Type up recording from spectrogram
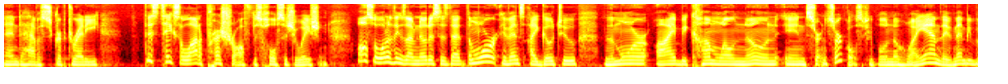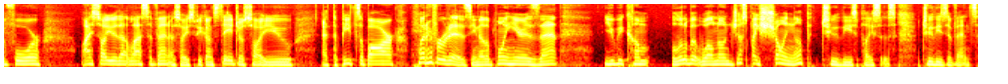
and to have a script ready. This takes a lot of pressure off this whole situation. Also, one of the things I've noticed is that the more events I go to, the more I become well known in certain circles. People know who I am, they've met me before. I saw you at that last event. I saw you speak on stage. I saw you at the pizza bar, whatever it is. You know, the point here is that you become a little bit well known just by showing up to these places, to these events.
